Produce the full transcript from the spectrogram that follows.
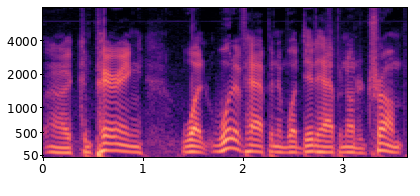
uh, comparing what would have happened and what did happen under Trump,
